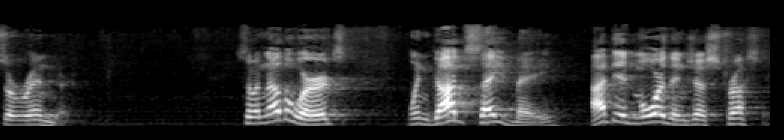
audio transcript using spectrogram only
surrender. So, in other words, when God saved me, I did more than just trust Him.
